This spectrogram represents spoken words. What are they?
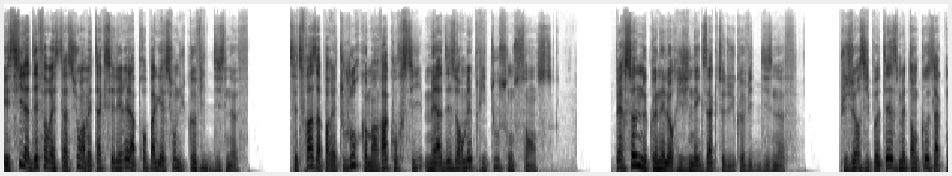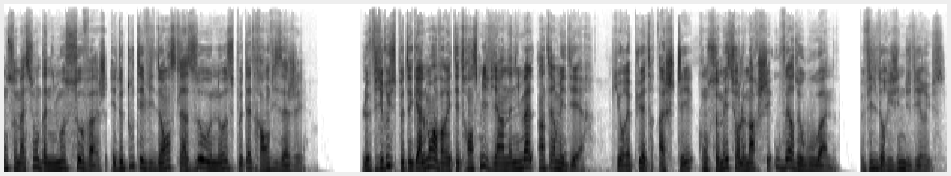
Et si la déforestation avait accéléré la propagation du Covid-19 Cette phrase apparaît toujours comme un raccourci, mais a désormais pris tout son sens. Personne ne connaît l'origine exacte du Covid-19. Plusieurs hypothèses mettent en cause la consommation d'animaux sauvages, et de toute évidence, la zoonose peut être à envisager. Le virus peut également avoir été transmis via un animal intermédiaire, qui aurait pu être acheté, consommé sur le marché ouvert de Wuhan, ville d'origine du virus,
